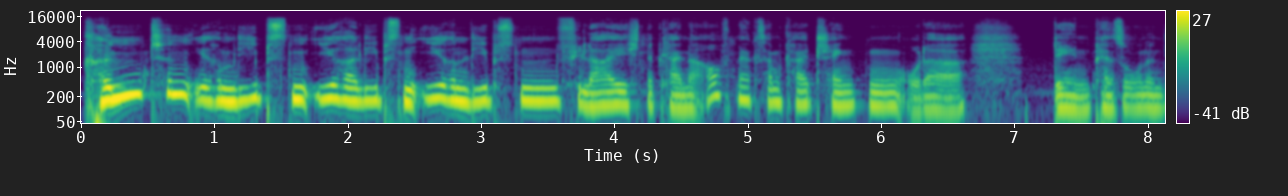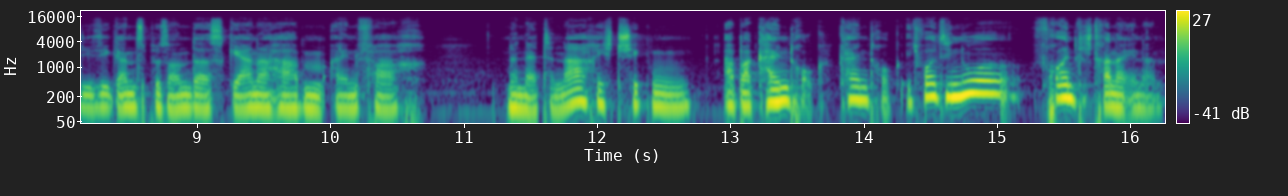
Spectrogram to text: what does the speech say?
könnten ihrem Liebsten, ihrer Liebsten, ihren Liebsten vielleicht eine kleine Aufmerksamkeit schenken oder den Personen, die sie ganz besonders gerne haben, einfach eine nette Nachricht schicken. Aber kein Druck, kein Druck. Ich wollte sie nur freundlich dran erinnern.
